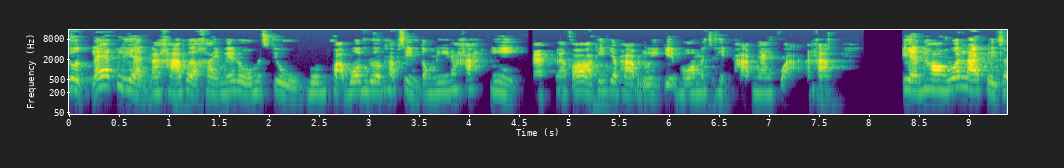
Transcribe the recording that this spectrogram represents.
จุดแรกเหรียญนะคะ เผื่อใครไม่รู้มันจะอยู่มุมขวาบนรวมทรัพย์สินตรงนี้นะคะ นี่อะแล้วก็ที่จะพาไปดูในเกมเพราะว่ามันจะเห็นภาพง่ายกว่านะคะ เหรียญทองลวดลายปริศ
